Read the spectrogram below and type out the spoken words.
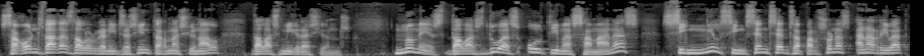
segons dades de l'Organització Internacional de les Migracions. Només de les dues últimes setmanes, 5.516 persones han arribat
